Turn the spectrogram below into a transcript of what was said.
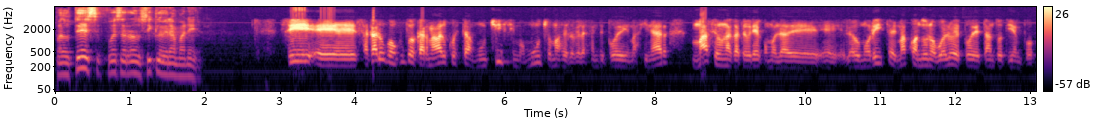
para ustedes fue cerrar un ciclo de gran manera. Sí, eh, sacar un conjunto de carnaval cuesta muchísimo, mucho más de lo que la gente puede imaginar, más en una categoría como la de eh, la humorista y más cuando uno vuelve después de tanto tiempo.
